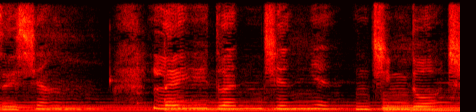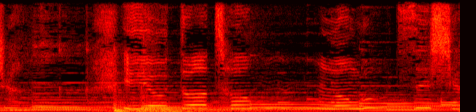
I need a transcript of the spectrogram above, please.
思乡，泪断剑眼情多长，有多痛无此想，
